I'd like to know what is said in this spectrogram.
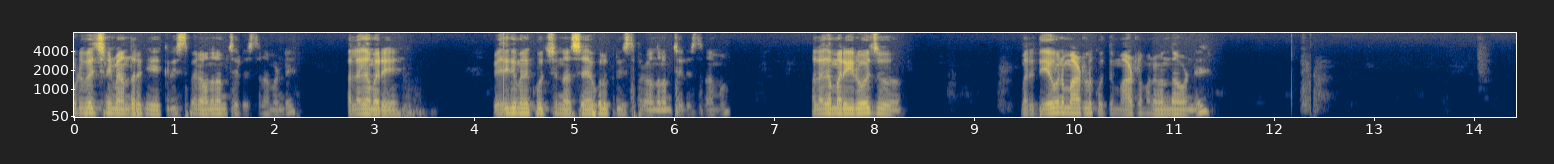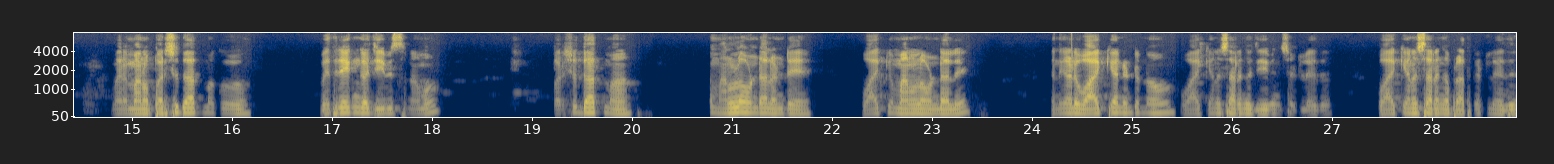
కుడి వచ్చిన మీ అందరికీ క్రీస్తు పేరు వందనం చెల్లిస్తున్నామండి. అలాగే మరి వేదిక మీద కూర్చున్న సేవకులు క్రీస్తు పేరు వందనం చెల్లిస్తున్నాము. అలాగే మరి ఈరోజు మరి దేవుని మాటలు కొద్ది మాటలు మనం విందామండి. మరి మనం పరిశుద్ధాత్మకు వ్యతిరేకంగా జీవిస్తున్నాము. పరిశుద్ధాత్మ మనలో ఉండాలంటే వాక్యం మనలో ఉండాలి. ఎందుకంటే వాక్యాన్ని వింటున్నాం వాక్యానుసారంగా జీవించట్లేదు వాక్యానుసారంగా బ్రతకట్లేదు.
